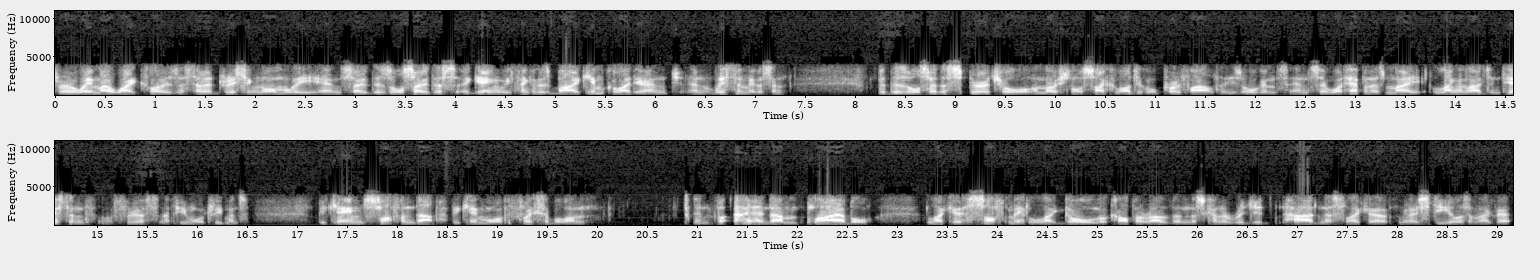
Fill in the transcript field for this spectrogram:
threw away my white clothes and started dressing normally. And so there's also this again, we think of this biochemical idea in, in Western medicine, but there's also the spiritual, emotional, psychological profile to these organs. And so what happened is my lung and large intestine, through a, few more treatments, became softened up, became more flexible and and, and um, pliable like a soft metal like gold or copper rather than this kind of rigid hardness like a you know steel or something like that.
